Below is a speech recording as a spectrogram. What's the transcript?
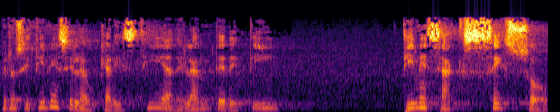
Pero si tienes la Eucaristía delante de ti, tienes acceso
